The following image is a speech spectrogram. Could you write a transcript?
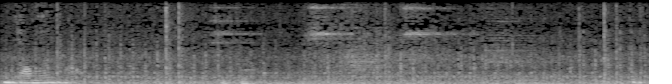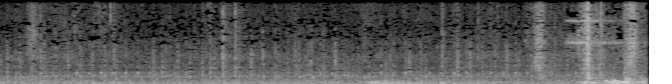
你咋买的。吧这个药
